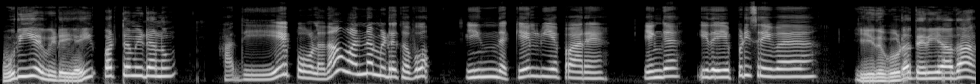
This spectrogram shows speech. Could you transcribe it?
உரிய விடையை வட்டமிடணும். அதே போலதான் வண்ணமிடுகவும். இந்த கேள்வியை பாரு. எங்க? இதை எப்படி செய்வ? இது கூட தெரியாதா?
